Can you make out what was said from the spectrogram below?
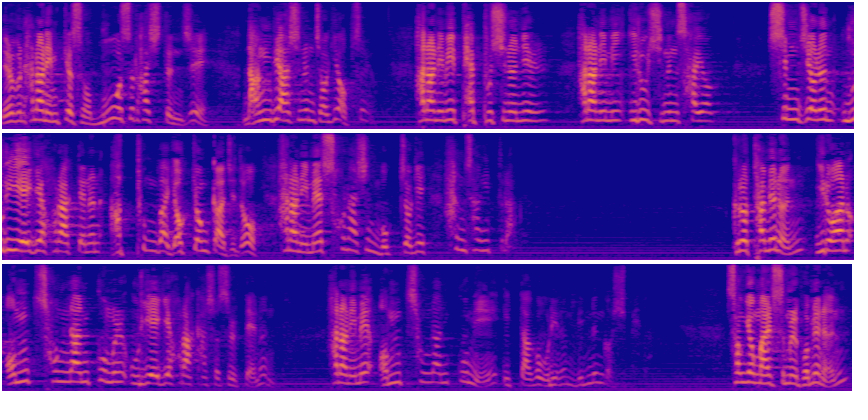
여러분, 하나님께서 무엇을 하시든지 낭비하시는 적이 없어요. 하나님이 베푸시는 일, 하나님이 이루시는 사역, 심지어는 우리에게 허락되는 아픔과 역경까지도 하나님의 선하신 목적이 항상 있더라고요. 그렇다면은 이러한 엄청난 꿈을 우리에게 허락하셨을 때는 하나님의 엄청난 꿈이 있다고 우리는 믿는 것입니다. 성경 말씀을 보면은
